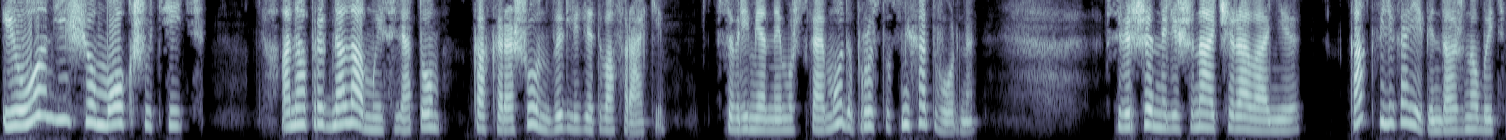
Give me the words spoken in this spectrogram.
И он еще мог шутить. Она прогнала мысль о том, как хорошо он выглядит во фраке. Современная мужская мода просто смехотворна. Совершенно лишена очарования. Как великолепен, должно быть,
